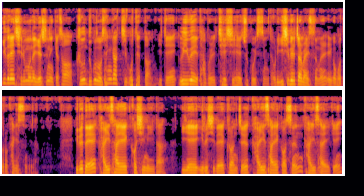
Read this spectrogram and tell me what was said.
이들의 질문에 예수님께서 그 누구도 생각지 못했던 이제 의외의 답을 제시해 주고 있습니다. 우리 21절 말씀을 읽어보도록 하겠습니다. 이르되 가이사의 것이니이다. 이에 이르시되 그런즉 가이사의 것은 가이사에게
